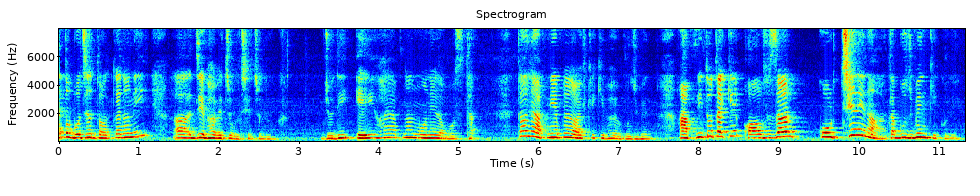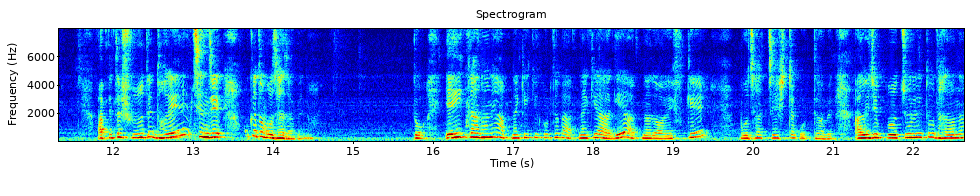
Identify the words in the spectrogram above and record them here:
এত বোঝার দরকারও নেই যেভাবে চলছে চলুক। যদি এই হয় আপনার মনের অবস্থা, তাহলে আপনি আপনার ওয়াইফকে কীভাবে বুঝবেন? আপনি তো তাকে অবজার্ভ করছেনই না, তা বুঝবেন কি করে? আপনি তো শুরুতে ধরেই নিচ্ছেন যে, ওকে তো বোঝা যাবে না। তো এই কারণে আপনাকে কী করতে হবে? আপনাকে আগে আপনার ওয়াইফকে বোঝার চেষ্টা করতে হবে। আর ওই যে প্রচলিত ধারণা,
